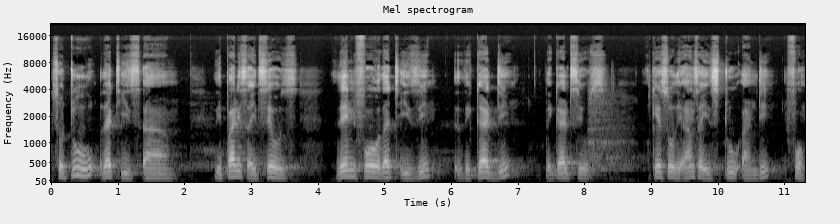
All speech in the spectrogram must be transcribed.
So 2 that is uh, the palisade cells, then 4 that is the guard, the guard cells. Okay, so the answer is 2 and 4.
